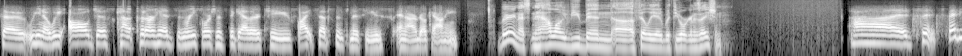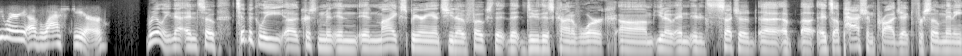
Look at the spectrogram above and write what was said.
So you know we all just kind of put our heads and resources together to fight substance misuse in Iredell County. Very nice. And how long have you been uh, affiliated with the organization? Uh, since February of last year. Really, now, and so typically, uh, Kristin, in in my experience, you know, folks that, that do this kind of work, um, you know, and it's such a, a, a, it's a passion project for so many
